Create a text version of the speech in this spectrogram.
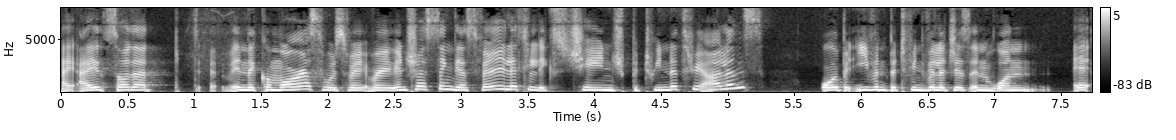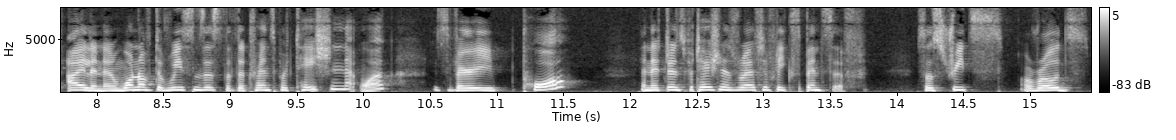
I, I, saw that in the Comoros was very very interesting. There's very little exchange between the three islands, or even between villages in one eh, island. And one of the reasons is that the transportation network is very poor, and the transportation is relatively expensive. So streets or roads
